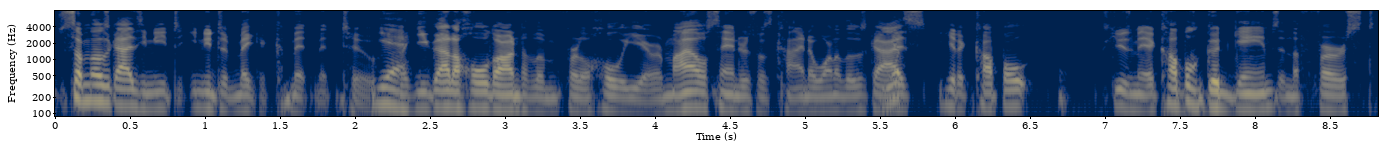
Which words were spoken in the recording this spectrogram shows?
Some of those guys you need to you need to make a commitment to. Yeah. like you got to hold on to them for the whole year. And Miles Sanders was kind of one of those guys. He had a couple, excuse me, a couple good games in the first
